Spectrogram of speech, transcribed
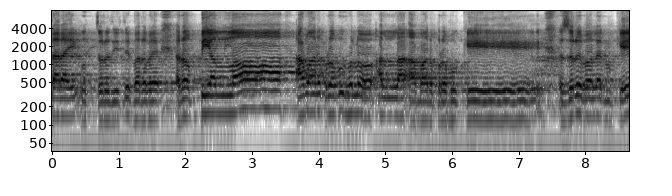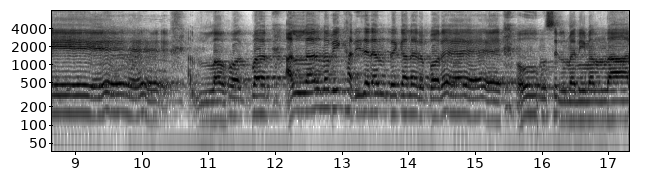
তারাই উত্তর দিতে পারবে। রব্বি আল্লাহ, আমার প্রভু হলো আল্লাহ, আমার প্রভু কে? জোরে বলেন, কে? আল্লাহ আকবার। আল্লাহর নবী খাদিজার ইন্তেকালের পরে, ও মুসলমান ইমানদার,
